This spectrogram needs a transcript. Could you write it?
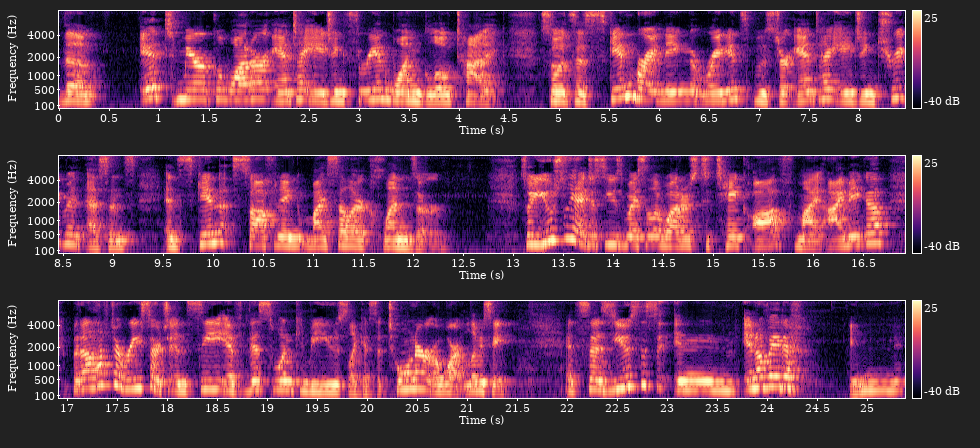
The It Miracle Water Anti-Aging 3-in-1 Glow Tonic. So it's a skin brightening, radiance booster, anti-aging treatment essence, and skin softening micellar cleanser. So usually I just use micellar waters to take off my eye makeup, but I'll have to research and see if this one can be used like as a toner or what. Let me see. It says use this in innovative in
